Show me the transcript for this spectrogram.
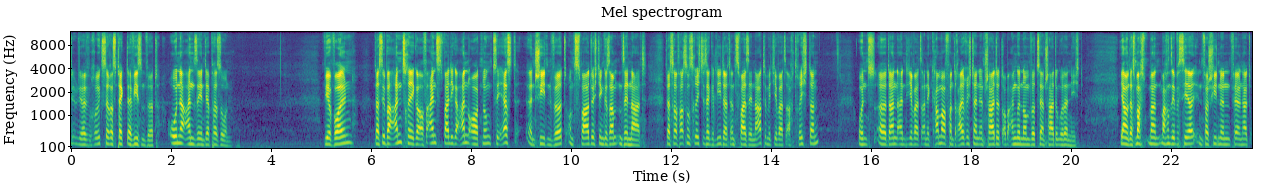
der höchste Respekt erwiesen wird, ohne Ansehen der Person. Wir wollen, dass über Anträge auf einstweilige Anordnung zuerst entschieden wird, und zwar durch den gesamten Senat. Das Verfassungsgericht ist ja gegliedert in zwei Senate mit jeweils acht Richtern und äh, dann ein, jeweils eine Kammer von drei Richtern entscheidet, ob angenommen wird zur Entscheidung oder nicht. Ja, und das macht, man, machen sie bisher in verschiedenen Fällen halt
